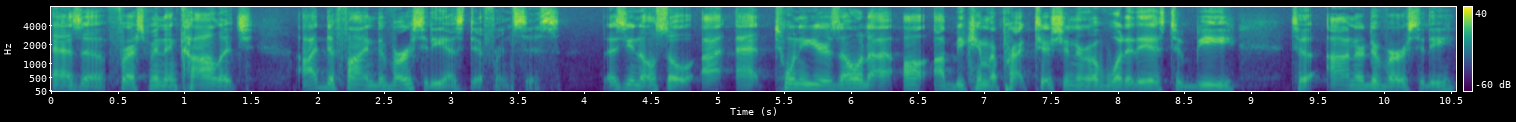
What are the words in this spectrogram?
as a freshman in college. I define diversity as differences. As you know, so I, at 20 years old, I, I became a practitioner of what it is to be, to honor diversity,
